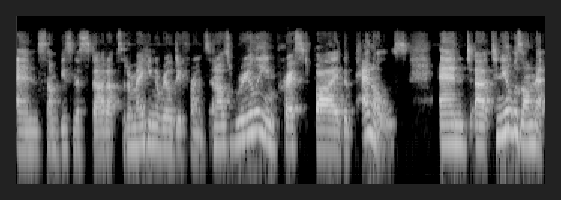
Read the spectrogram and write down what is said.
and some business startups that are making a real difference. And I was really impressed by the panels. And uh, was on that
